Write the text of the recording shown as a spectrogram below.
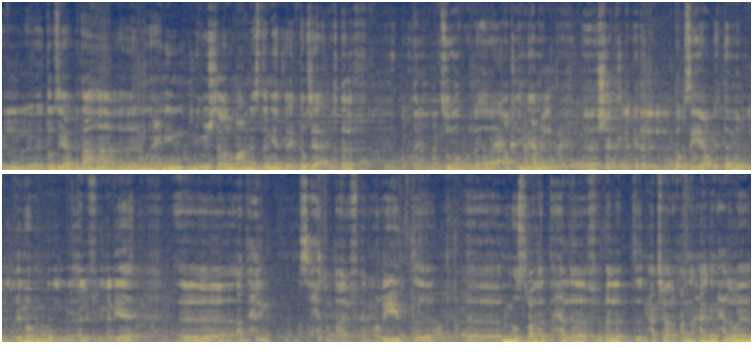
التوزيع بتاعها آه، الملحنين لما يجوا يشتغلوا مع ناس تانية تلاقي التوزيع اختلف. تلاقي المنظومة كلها الحليم بيعمل آه، شكل كده للتوزيع وبيهتم بالغنوة من الألف إلى الياء. آه، عبد الحليم صحته أنت عارف كان مريض آه، من أسرة على قد حالها في بلد محدش يعرف عنها حاجة الحلوات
